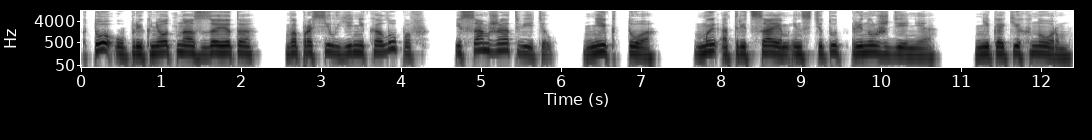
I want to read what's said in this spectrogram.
Кто упрекнет нас за это? Вопросил Ениколопов и сам же ответил. Никто. Мы отрицаем институт принуждения. Никаких норм.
